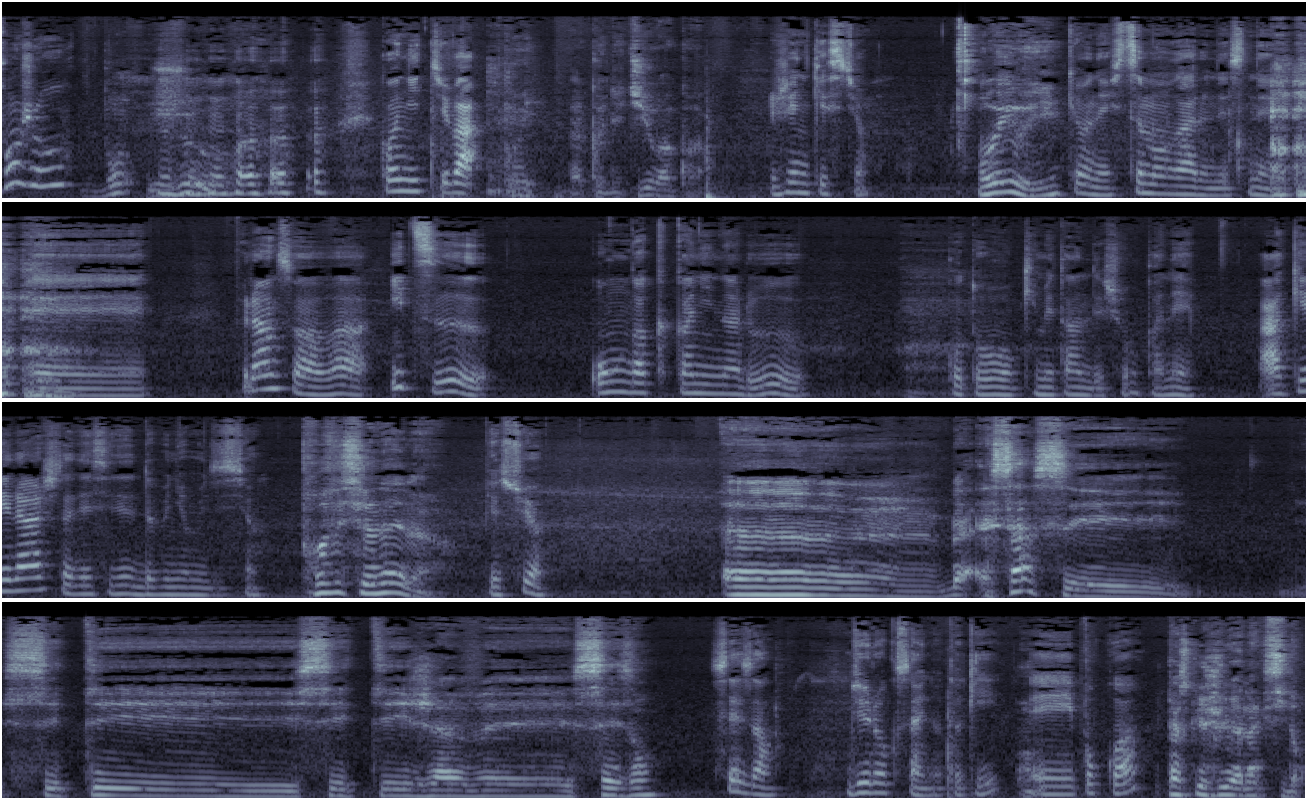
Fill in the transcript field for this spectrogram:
Bonjour. Bonjour. Konnichiwa. oui, bah, konnichiwa quoi. J'ai une question. Oui, oui. 今日ね質問があるんですね。えー、フランソワはいつ音楽家になることを決めたんでしょうかね。À quel âge t'as décidé de devenir musicien Professionnel. Bien sûr. Euh, bah, ça c'est. C'était. C'était. J'avais 16 ans. 16ans。 16歳の時。Et pourquoi Parce que j'ai eu un accident.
